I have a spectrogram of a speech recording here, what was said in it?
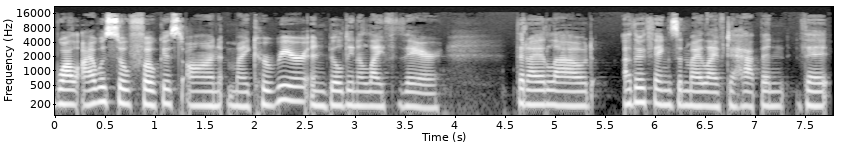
while I was so focused on my career and building a life there, that I allowed other things in my life to happen that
